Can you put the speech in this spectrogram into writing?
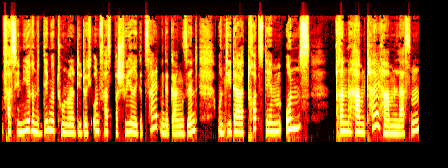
faszinierende Dinge tun oder die durch unfassbar schwierige Zeiten gegangen sind und die da trotzdem uns dran haben teilhaben lassen,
